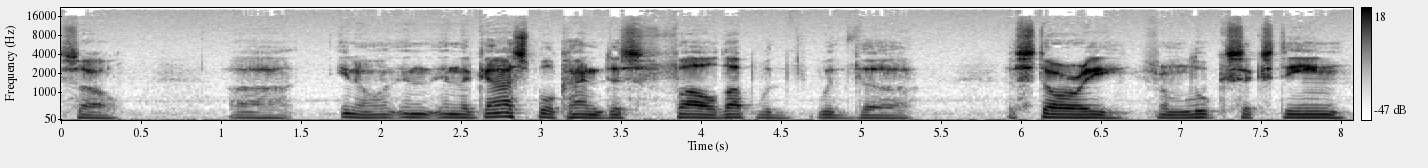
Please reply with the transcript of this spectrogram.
So, uh, you know, in in the gospel, kind of just followed up with with the the story from Luke 16,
